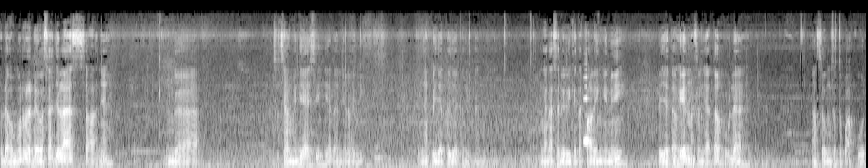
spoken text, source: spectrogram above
udah umur udah dewasa jelas. Soalnya nggak sosial media sih jatuhnya lagi. Banyak dijatuh-jatuhin lagi. Ngerasa diri kita paling ini dijatuhin langsung jatuh udah. Langsung tutup akun.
